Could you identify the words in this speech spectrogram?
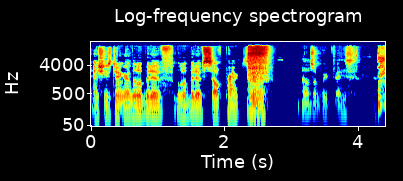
as she's doing her little bit of little bit of self practicing. that was a weird face.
